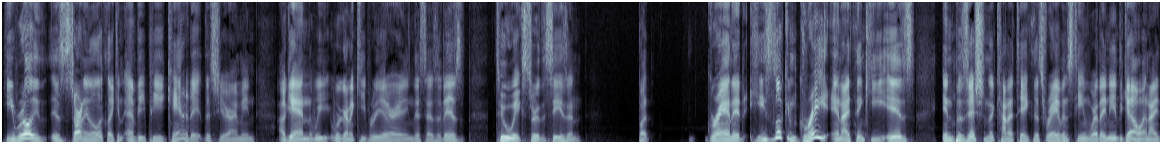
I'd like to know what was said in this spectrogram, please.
He really is starting to look like an MVP candidate this year. I mean, again, we we're going to keep reiterating this as it is 2 weeks through the season. But granted, he's looking great and I think he is in position to kind of take this Ravens team where they need to go and I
